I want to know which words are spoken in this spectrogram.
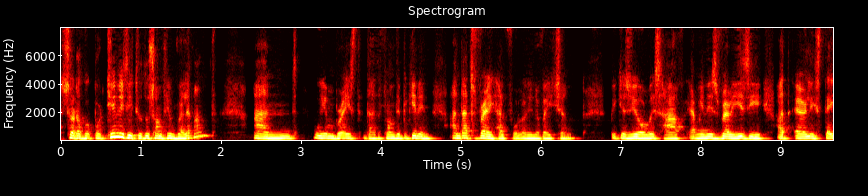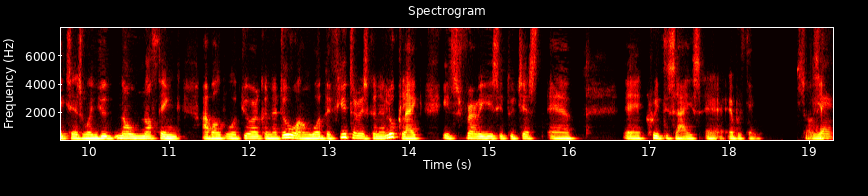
sort of opportunity to do something relevant. And we embraced that from the beginning. And that's very helpful on innovation because you always have i mean it's very easy at early stages when you know nothing about what you are going to do and what the future is going to look like. It's very easy to just uh, uh, criticize uh, everything. So yeah.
